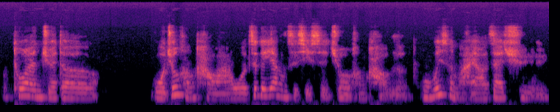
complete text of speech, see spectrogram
我突然觉得。我就很好啊，我这个样子其实就很好了。我为什么还要再去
